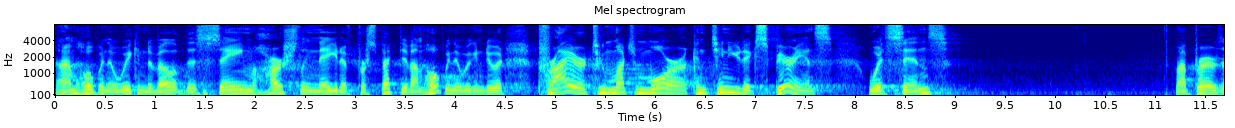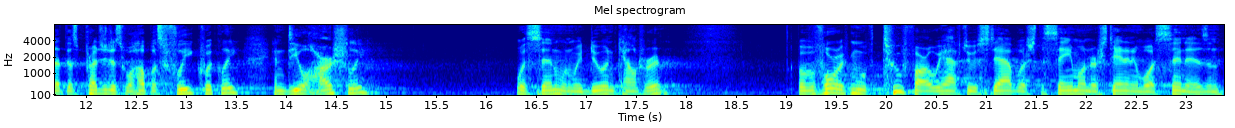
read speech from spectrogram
And I'm hoping that we can develop this same harshly negative perspective. I'm hoping that we can do it prior to much more continued experience with sins. My prayer is that this prejudice will help us flee quickly and deal harshly with sin when we do encounter it. But before we move too far, we have to establish the same understanding of what sin is. And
